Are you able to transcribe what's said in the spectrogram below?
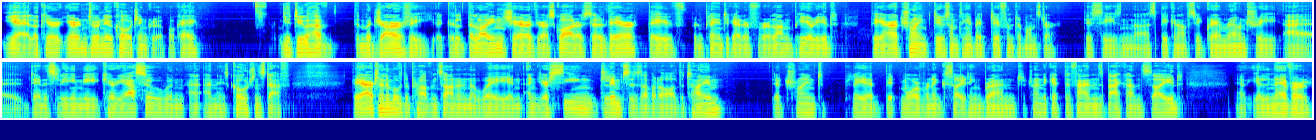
yeah, look, you're you're into a new coaching group, okay? You do have the majority, the lion's share of your squad are still there. They've been playing together for a long period. They are trying to do something a bit different at Munster this season. Uh, speaking obviously, Graham Rowntree, uh, Denis Leamy, Kyriacou, and, and, and his coaching staff they are trying to move the province on in a way, and, and you're seeing glimpses of it all the time. They're trying to play a bit more of an exciting brand, They're trying to get the fans back on side. Now, you'll never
